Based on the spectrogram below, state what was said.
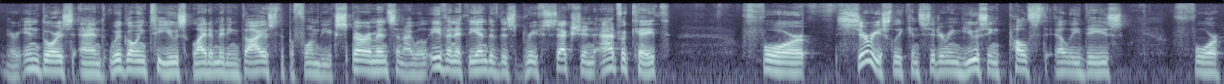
They're indoors, and we're going to use light-emitting diodes to perform the experiments, and I will even, at the end of this brief section, advocate for seriously considering using pulsed LEDs for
